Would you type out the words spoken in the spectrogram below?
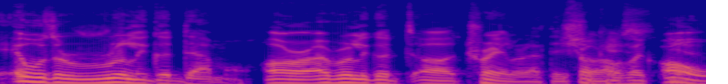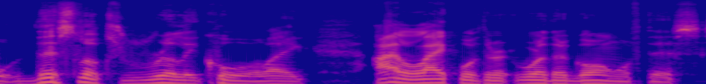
It was a really good demo or a really good uh, trailer that they showed. I was Showcase, like, yeah. oh, this looks really cool. Like, I like what they're, where they're going with this.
